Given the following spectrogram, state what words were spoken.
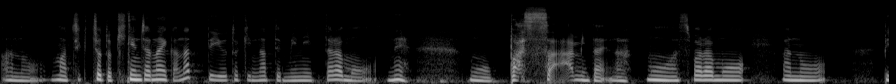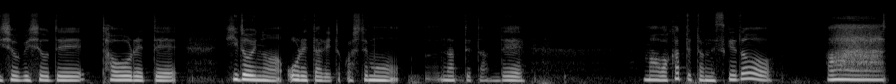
ああの、まあ、ちちょっと危険じゃないかなっていう時になって見に行ったらもうねもうバッサーみたいなもうアスパラもあのびしょびしょで倒れてひどいのは折れたりとかしてもうなってたんでまあ分かってたんですけどあーっ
